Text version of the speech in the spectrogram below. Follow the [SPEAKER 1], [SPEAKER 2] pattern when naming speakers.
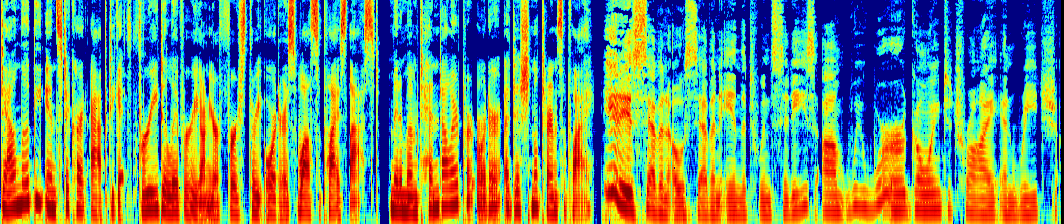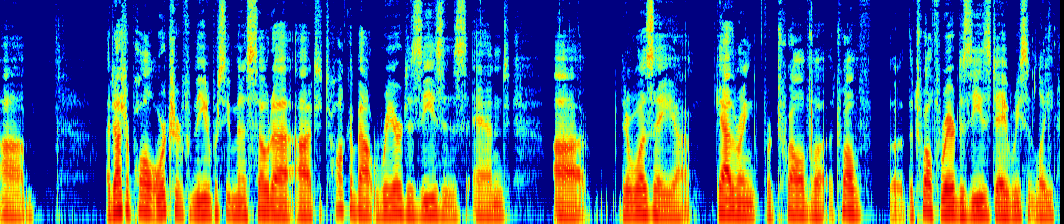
[SPEAKER 1] Download the Instacart app to get free delivery on your first three orders while supplies last. Minimum $10 per order, additional term supply.
[SPEAKER 2] It is 707 in the Twin Cities. Um, we were going to try and reach um, Dr. Paul Orchard from the University of Minnesota uh, to talk about rare diseases. And uh, there was a uh, gathering for 12, uh, 12 uh, the 12th Rare Disease Day recently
